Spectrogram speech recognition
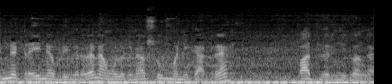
என்ன ட்ரெயின் அப்படிங்கிறத நான் உங்களுக்கு நான் ஜூம் பண்ணி காட்டுறேன். பார்த்து தெரிஞ்சுக்கோங்க.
